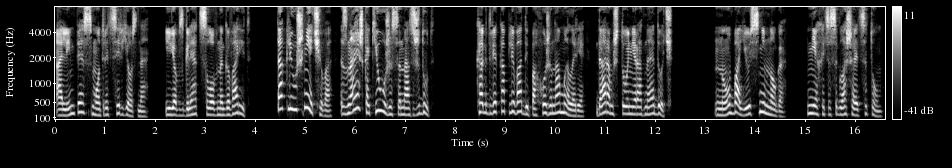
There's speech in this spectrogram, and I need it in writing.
Олимпия смотрит серьезно. Ее взгляд словно говорит. «Так ли уж нечего? Знаешь, какие ужасы нас ждут?» Как две капли воды похожа на Мэлори, даром, что не родная дочь. «Ну, боюсь немного», — нехотя соглашается Том.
